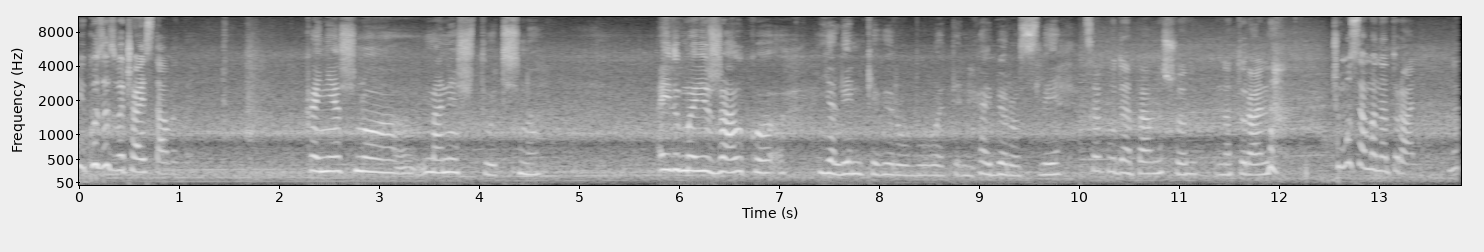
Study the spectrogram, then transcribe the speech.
А яку зазвичай ставите? Звісно, в мене штучно. А я думаю, жалко ялинки вирубувати, нехай би росли. Це буде, напевно, що натуральна. Чому саме натуральна? Ну,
